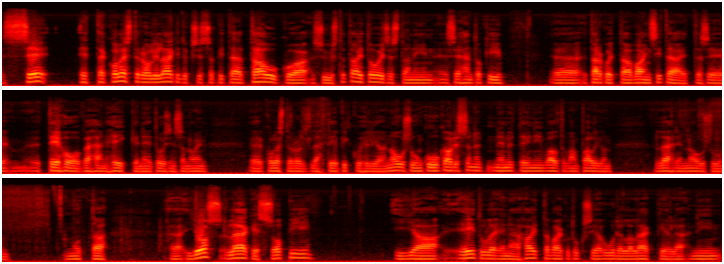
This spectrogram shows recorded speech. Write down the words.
se, että kolesterolilääkityksessä pitää taukoa syystä tai toisesta, niin sehän toki tarkoittaa vain sitä, että se teho vähän heikkenee toisin sanoen kolesterolit lähtee pikkuhiljaa nousuun. Kuukaudessa ne, ne nyt ei niin valtavan paljon lähde nousuun, mutta jos lääke sopii ja ei tule enää haittavaikutuksia uudella lääkkeellä, niin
